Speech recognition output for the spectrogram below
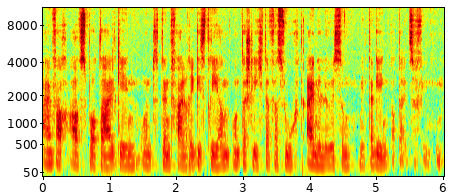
einfach aufs Portal gehen und den Fall registrieren und der Schlichter versucht, eine Lösung mit der Gegenpartei zu finden.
